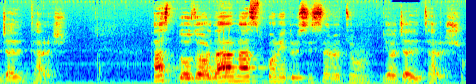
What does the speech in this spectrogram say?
جدیدترش. پس 2010 رو نصب کنید روی سیستمتون یا جدیدترش رو.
